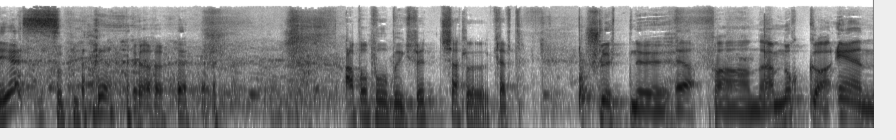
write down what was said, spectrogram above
Yes! Apropos bukspyttkjertelkreft. Slutt nå. Ja. Faen. Noe én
